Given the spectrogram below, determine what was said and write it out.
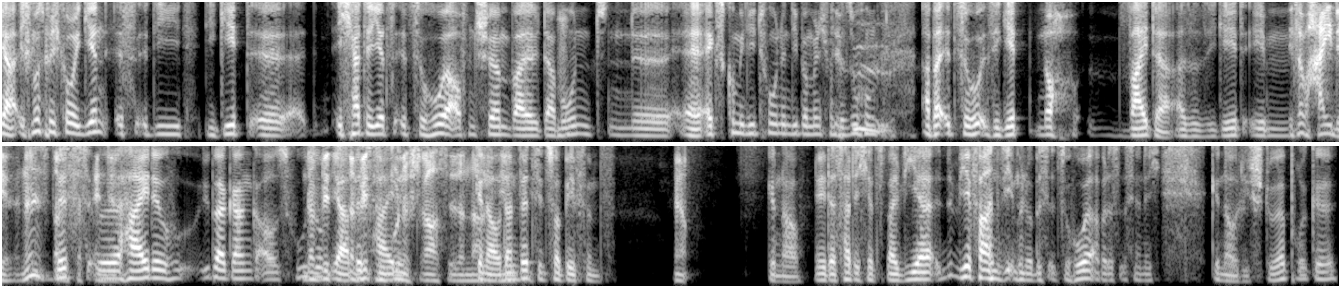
Ja, ich muss mich korrigieren. Ist die, die geht, äh, ich hatte jetzt Itzehoe auf dem Schirm, weil da hm. wohnt eine äh, Ex-Kommilitonin, die wir manchmal besuchen. Aber Itzehoe, sie geht noch weiter. Also sie geht eben. Ich glaube Heide, ne? Ist bis äh, Heide Übergang aus Husum. Dann wird's, ja, dann bis Heide. Bundesstraße danach. Genau, dann wird sie zur B5. Ja. Genau. Nee, das hatte ich jetzt, weil wir, wir fahren sie immer nur bis zu hohe, aber das ist ja nicht genau die Störbrücke.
